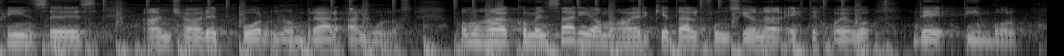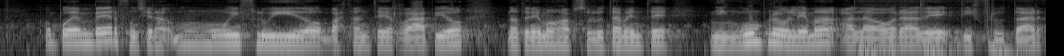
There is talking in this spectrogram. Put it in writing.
Princess, Uncharted, por nombrar algunos. Vamos a comenzar y vamos a ver qué tal funciona este juego de pinball. Como pueden ver, funciona muy fluido, bastante rápido. No tenemos absolutamente ningún problema a la hora de disfrutar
